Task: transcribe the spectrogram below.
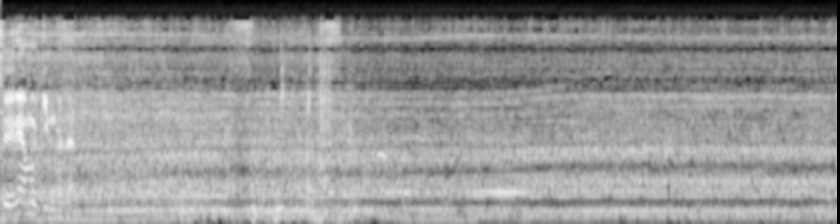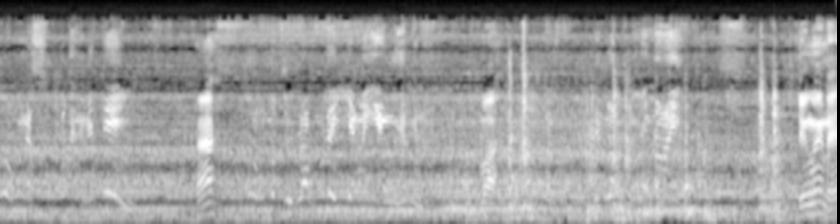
ซื้อเนี่ยมากินมาสั่น ว่าดึงไว้ไหน่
